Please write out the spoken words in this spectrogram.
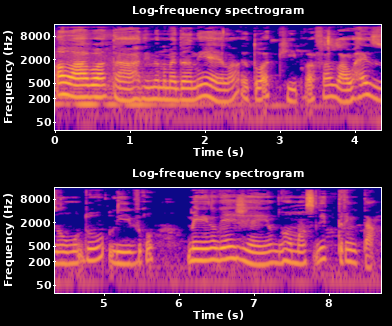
Olá, boa tarde. Meu nome é Daniela. Eu estou aqui para falar o resumo do livro Menino de Engenho, do romance de 30.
